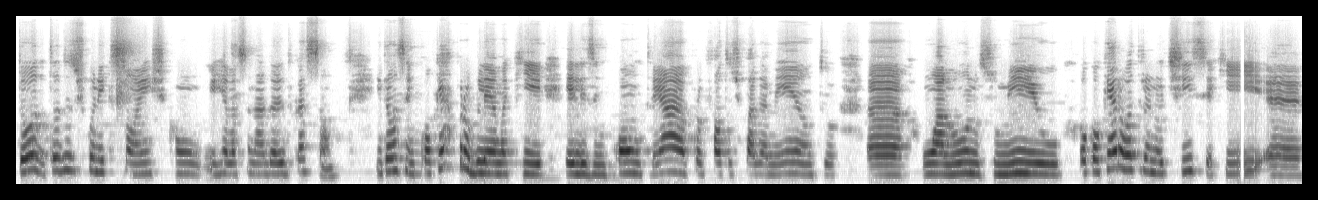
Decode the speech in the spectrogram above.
todas as conexões com, relacionadas à educação. Então, assim, qualquer problema que eles encontrem, ah, falta de pagamento, uh, um aluno sumiu, ou qualquer outra notícia que é,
